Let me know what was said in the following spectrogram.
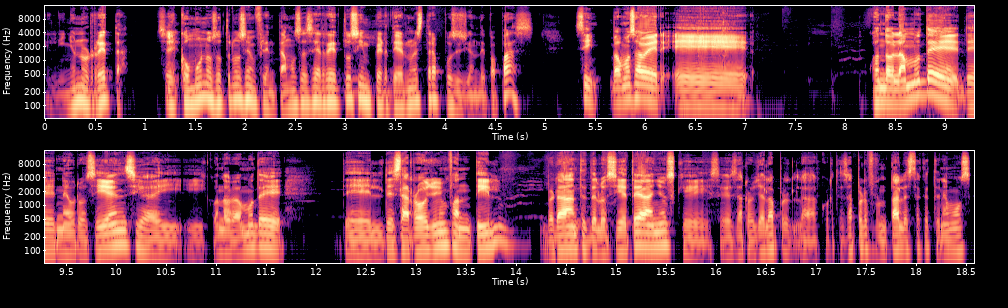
el niño nos reta Sí. y cómo nosotros nos enfrentamos a ese reto sin perder nuestra posición de papás. Sí, vamos a ver. eh, cuando hablamos de, de neurociencia y, y cuando hablamos de, del desarrollo infantil, ¿verdad? Antes de los siete años que se desarrolla la, corteza prefrontal, esta que tenemos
